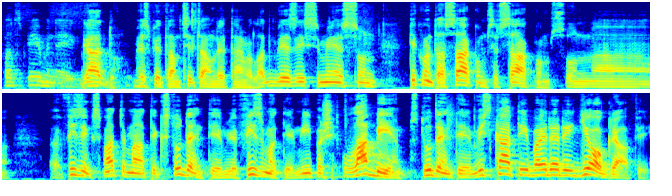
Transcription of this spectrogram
pats pieminēji gadu. Mēs pie tām citām lietām vēl atgriezīsimies. Tik un tā sākums ir sākums. Un, uh, fizikas, matemātikas studentiem, ja fizmatiem, īpaši labiem studentiem, viss kārtībā ir arī geogrāfija.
